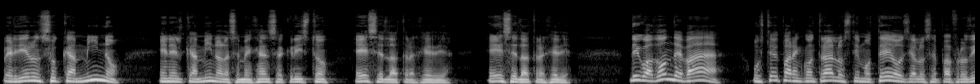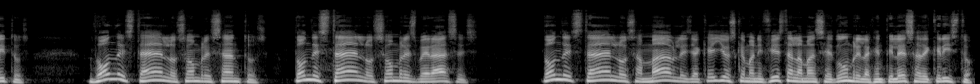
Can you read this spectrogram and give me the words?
perdieron su camino en el camino a la semejanza a Cristo. Esa es la tragedia. Esa es la tragedia. Digo, ¿a dónde va usted para encontrar a los Timoteos y a los Epafroditos? ¿Dónde están los hombres santos? ¿Dónde están los hombres veraces? ¿Dónde están los amables y aquellos que manifiestan la mansedumbre y la gentileza de Cristo?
